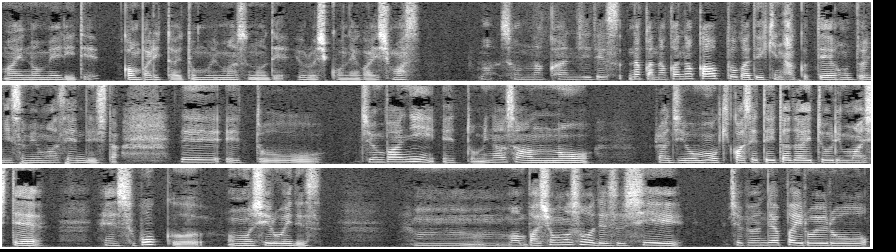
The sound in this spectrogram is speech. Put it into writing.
前のめりで頑張りたいと思いますのでよろしくお願いします。まあそんな感じです。なんかなかなかアップができなくて本当にすみませんでした。でえっ、と順番にえっ、と皆さんのラジオも聞かせていただいておりまして、えーすごく面白いです。うーんまあ場所もそうですし自分でやっぱいろいろ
